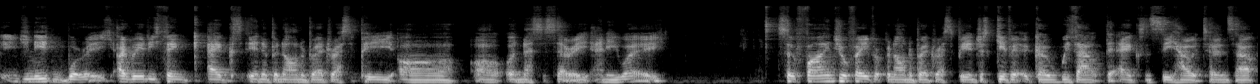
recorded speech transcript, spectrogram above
you needn't worry. I really think eggs in a banana bread recipe are are unnecessary anyway. So find your favorite banana bread recipe and just give it a go without the eggs and see how it turns out.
